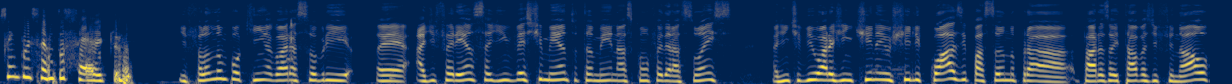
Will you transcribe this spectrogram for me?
100% certo. E falando um pouquinho agora sobre é, a diferença de investimento também nas confederações, a gente viu a Argentina e o Chile quase passando pra, para as oitavas de final.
